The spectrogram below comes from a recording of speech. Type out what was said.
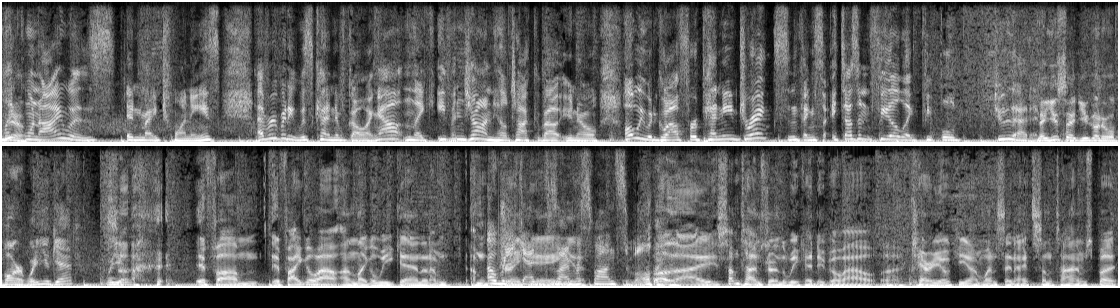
Like Yeah. when I was in my 20s, everybody was kind of going out. And like even John, he'll talk about, you know, oh, we would go out for penny drinks and things. It doesn't feel like people do that now, you said you go to a bar. What do you get? When So, you, if um if I go out on like a weekend and I'm I'm A drinking, weekend because I'm you know- responsible. Well, I sometimes during the week I do go out uh, karaoke on Wednesday nights sometimes, but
